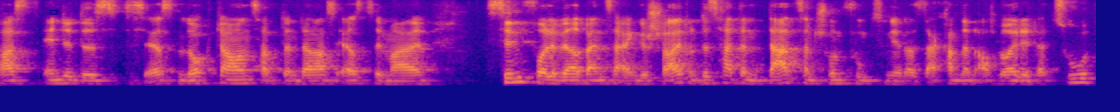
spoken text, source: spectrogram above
fast Ende des, des ersten Lockdowns, habe dann da das erste Mal sinnvolle Werbeanzeigen geschaltet und das hat dann da dann schon funktioniert. Also da kamen dann auch Leute dazu,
